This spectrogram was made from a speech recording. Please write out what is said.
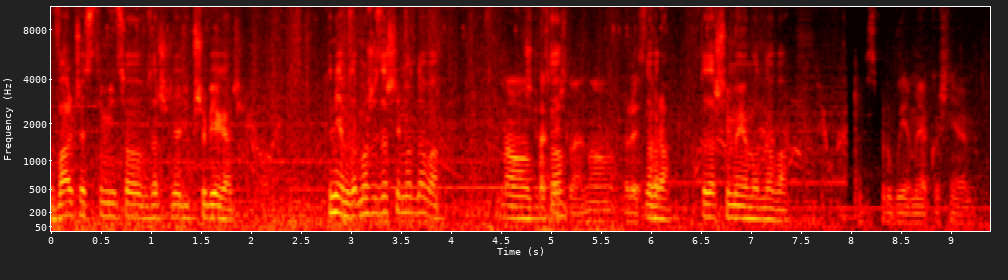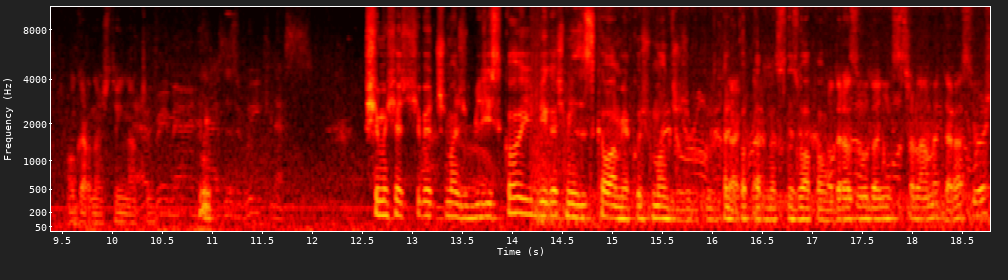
Walczę z tymi, co zaczynali przybiegać. To nie wiem, za- może zaczniemy od nowa. No, Czy tak co? myślę, no, restart. Dobra, to zaczniemy ją od nowa. Spróbujemy jakoś, nie wiem, ogarnąć to inaczej. Musimy się siebie trzymać blisko i biegać między skałami jakoś mądrze, żeby ten helikopter tak. nas nie złapał. Od razu do nich strzelamy teraz już?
